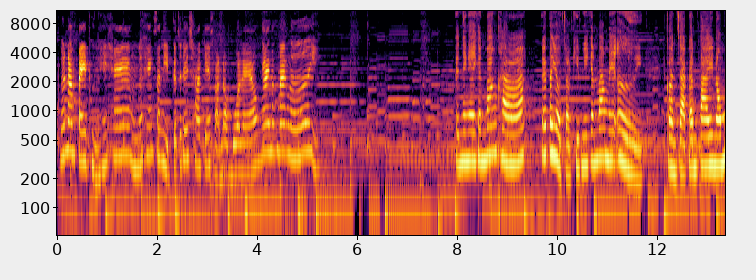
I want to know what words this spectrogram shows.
เพื่อนำไปผึ่งให้แห้ง เมื่อแห้งสนิทก็จะได้ชาเกสรดอกบัวแล้ว ง่ายมากๆเลย เป็นยังไงกันบ้างคะ ได้ประโยชน์จากคลิปนี้กันบ้างไหมเอ่ยก่อนจากกันไปน้องโม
